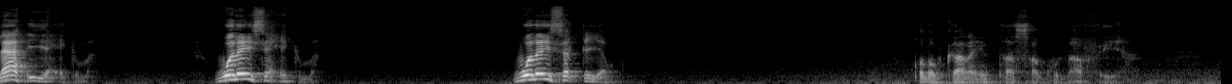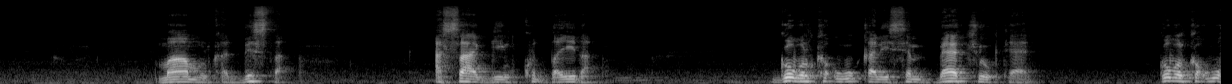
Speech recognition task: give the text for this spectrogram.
laa hiya xikma walaysa xikma walaysa qiyam qodobkaana intaasaan ku dhaafaya maamulka dhista asaagiin ku dayda gobolka ugu qanisan baad joogtaan gobolka ugu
